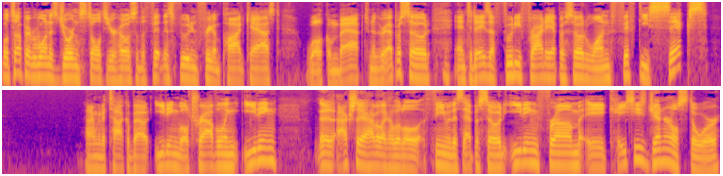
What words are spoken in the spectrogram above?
What's up, everyone? It's Jordan Stoltz, your host of the Fitness, Food, and Freedom podcast. Welcome back to another episode. And today's a Foodie Friday episode 156. And I'm going to talk about eating while traveling. Eating, uh, actually, I have like a little theme of this episode eating from a Casey's General Store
